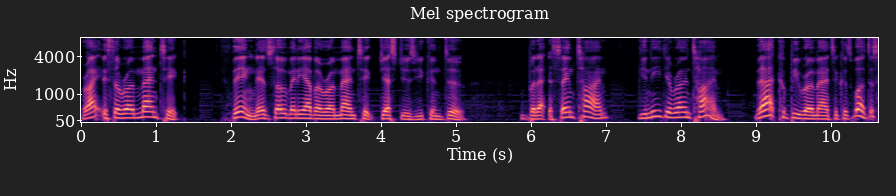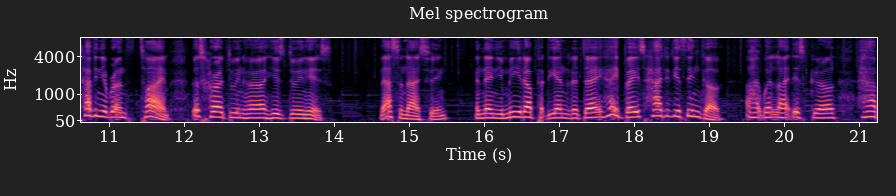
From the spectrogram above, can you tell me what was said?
right? It's a romantic thing. There's so many other romantic gestures you can do. But at the same time, you need your own time. That could be romantic as well. Just having your own time. Just her doing her, his doing his. That's a nice thing. And then you meet up at the end of the day. Hey, babes, how did your thing go? I went like this, girl. How,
